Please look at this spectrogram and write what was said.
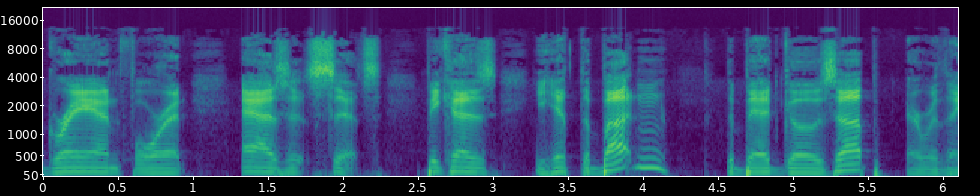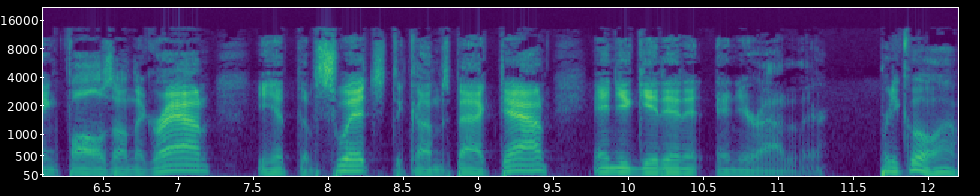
grand for it as it sits because you hit the button, the bed goes up, everything falls on the ground, you hit the switch, it comes back down and you get in it and you're out of there. Pretty cool, huh?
